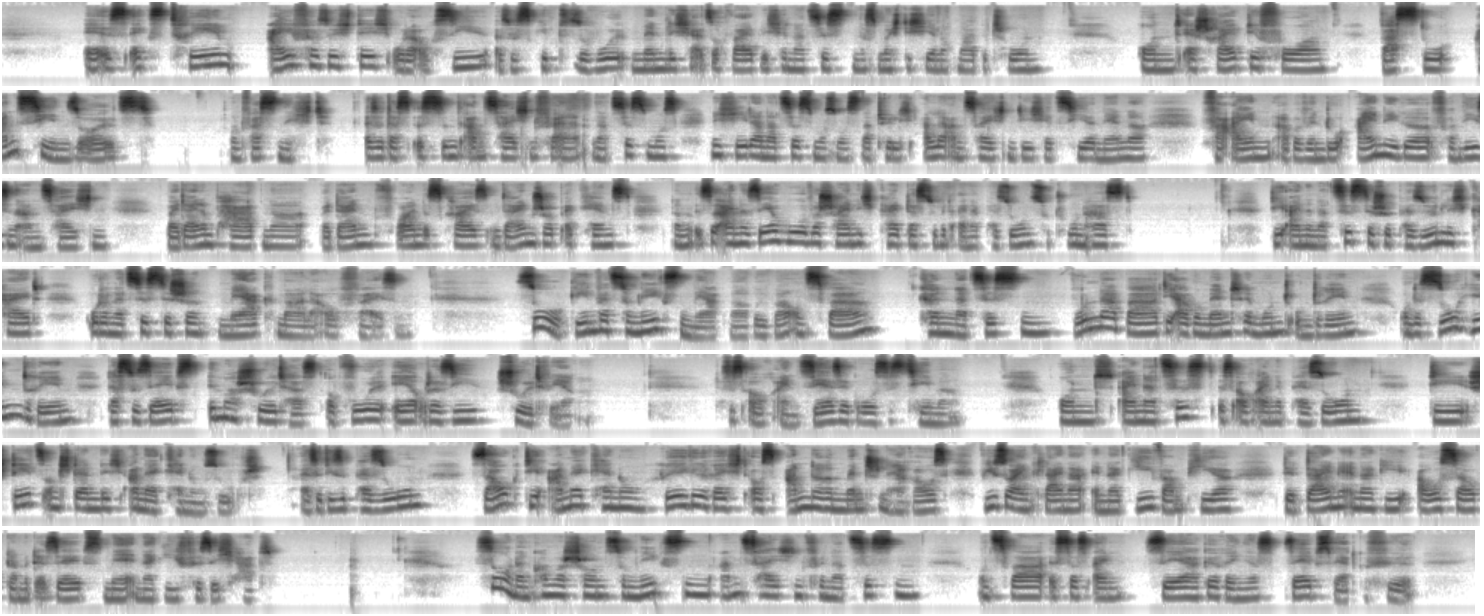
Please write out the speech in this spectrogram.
er ist extrem eifersüchtig oder auch sie. Also es gibt sowohl männliche als auch weibliche Narzissten, das möchte ich hier nochmal betonen. Und er schreibt dir vor, was du anziehen sollst und was nicht. Also das ist, sind Anzeichen für einen Narzissmus. Nicht jeder Narzissmus muss natürlich alle Anzeichen, die ich jetzt hier nenne, vereinen. Aber wenn du einige von diesen Anzeichen bei deinem Partner, bei deinem Freundeskreis, in deinem Job erkennst, dann ist es eine sehr hohe Wahrscheinlichkeit, dass du mit einer Person zu tun hast, die eine narzisstische Persönlichkeit oder narzisstische Merkmale aufweisen. So, gehen wir zum nächsten Merkmal rüber. Und zwar können Narzissten wunderbar die Argumente im Mund umdrehen und es so hindrehen, dass du selbst immer Schuld hast, obwohl er oder sie schuld wäre. Das ist auch ein sehr, sehr großes Thema. Und ein Narzisst ist auch eine Person, die stets und ständig Anerkennung sucht. Also diese Person saugt die Anerkennung regelrecht aus anderen Menschen heraus, wie so ein kleiner Energievampir, der deine Energie aussaugt, damit er selbst mehr Energie für sich hat. So, und dann kommen wir schon zum nächsten Anzeichen für Narzissten. Und zwar ist das ein sehr geringes Selbstwertgefühl.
